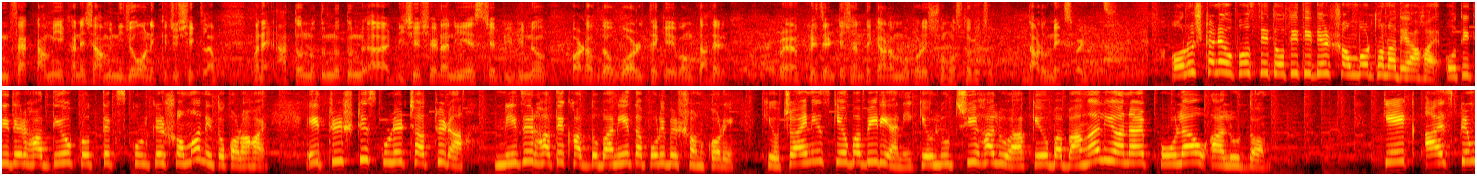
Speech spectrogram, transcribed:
ইনফ্যাক্ট আমি এখানে এসে আমি নিজেও অনেক কিছু শিখলাম। মানে এত নতুন নতুন ডিশেস এরা নিয়ে এসছে বিভিন্ন পার্ট অফ দ্য ওয়ার্ল্ড থেকে এবং তাদের প্রেজেন্টেশন থেকে আরম্ভ করে সমস্ত কিছু। দারুণ এক্সপেরিয়েন্স অনুষ্ঠানে উপস্থিত অতিথিদের সম্বর্ধনা দেওয়া হয়। অতিথিদের হাত দিয়েও প্রত্যেক স্কুলকে সম্মানিত করা হয়। এই ত্রিশটি স্কুলের ছাত্রীরা নিজের হাতে খাদ্য বানিয়ে তা পরিবেশন করে। কেউ চাইনিজ, কেউ বা বিরিয়ানি, কেউ লুচি, হালুয়া, কেউ বা বাঙালি আনায় পোলাও, আলুর দম। কেক, আইসক্রিম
